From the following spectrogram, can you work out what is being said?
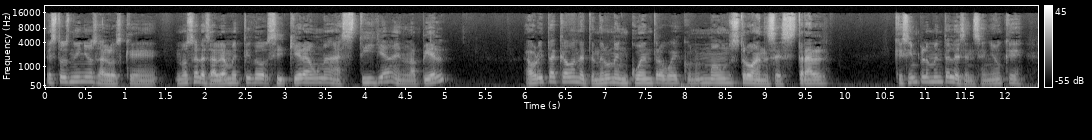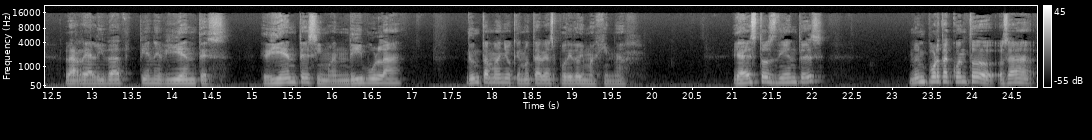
Estos niños a los que no se les había metido siquiera una astilla en la piel, ahorita acaban de tener un encuentro, güey, con un monstruo ancestral que simplemente les enseñó que la realidad tiene dientes, dientes y mandíbula de un tamaño que no te habías podido imaginar. Y a estos dientes, no importa cuánto, o sea,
